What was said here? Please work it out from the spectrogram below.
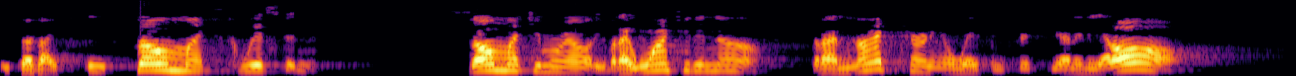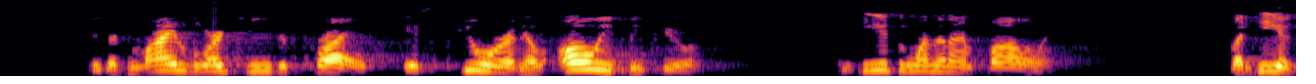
Because I see so much twistedness, so much immorality. But I want you to know that I'm not turning away from Christianity at all. Because my Lord Jesus Christ is pure and he'll always be pure. And he is the one that I'm following. But he is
